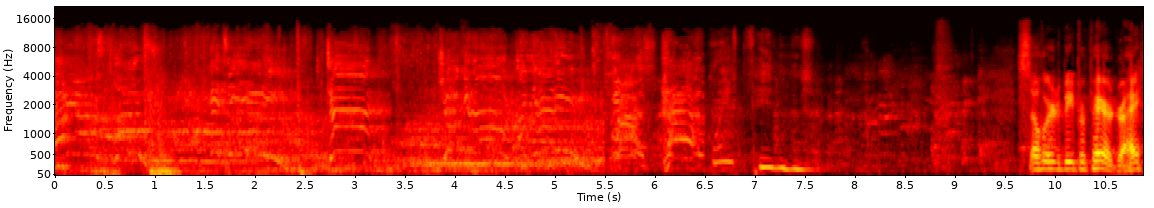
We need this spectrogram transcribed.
I was close! It's a Yeti! Ted! Check it out! A Yeti! Must have wheat thins. So we're to be prepared, right?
